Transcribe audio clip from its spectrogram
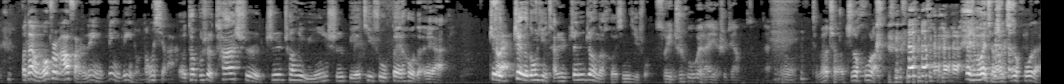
不，但 w o l f r m Offer 是另另另一种东西了。呃，它不是，它是支撑语音识别技术背后的 AI。这个这个东西才是真正的核心技术。所以知乎未来也是这样的。嗯，怎么又扯到知乎了？为什么会扯到知乎的？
